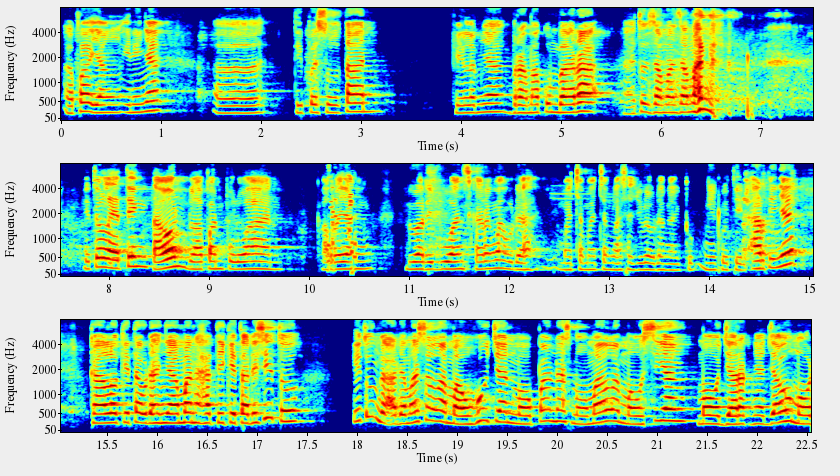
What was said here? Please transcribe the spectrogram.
apa yang ininya uh, tipe Sultan filmnya Brahma Kumbara. Nah itu zaman-zaman itu letting tahun 80-an. Kalau yang 2000-an sekarang mah udah macam-macam lah saya juga udah ngikutin. Artinya kalau kita udah nyaman hati kita di situ, itu nggak ada masalah mau hujan, mau panas, mau malam, mau siang, mau jaraknya jauh, mau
